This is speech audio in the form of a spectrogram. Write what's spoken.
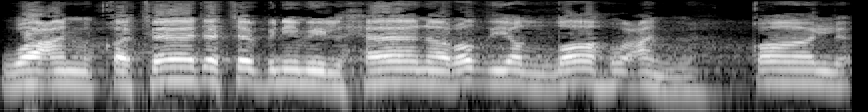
وعن قتادة بن ملحان رضي الله عنه قال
